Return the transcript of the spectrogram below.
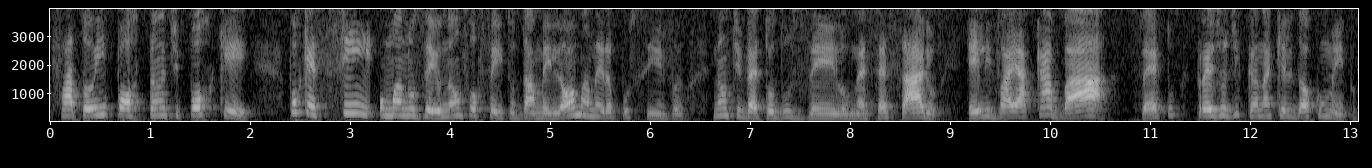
fator importante por quê? Porque se o manuseio não for feito da melhor maneira possível, não tiver todo o zelo necessário, ele vai acabar, certo? Prejudicando aquele documento.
